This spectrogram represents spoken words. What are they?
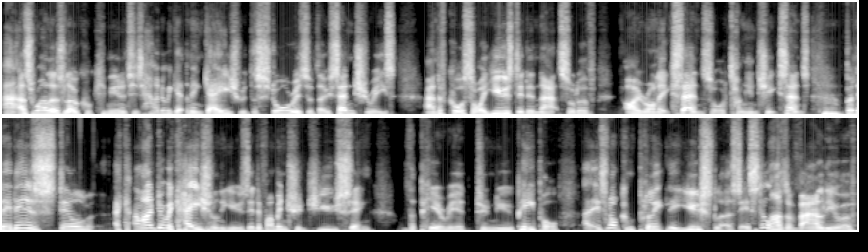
as well as local communities? How do we get them engaged with the stories of those centuries? And of course, so I used it in that sort of ironic sense or tongue in cheek sense. Hmm. But it is still, and I do occasionally use it if I'm introducing the period to new people. It's not completely useless. It still has a value of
